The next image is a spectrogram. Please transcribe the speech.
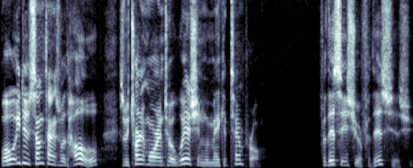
Well, what we do sometimes with hope is we turn it more into a wish and we make it temporal for this issue or for this issue.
